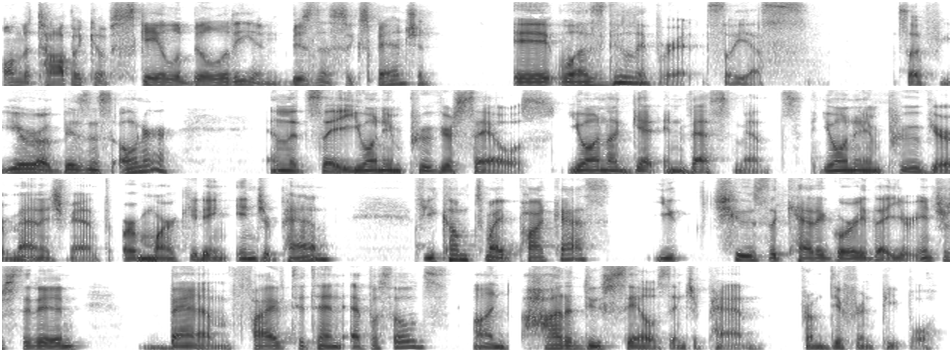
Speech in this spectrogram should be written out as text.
on the topic of scalability and business expansion. It was deliberate. So, yes. So, if you're a business owner and let's say you want to improve your sales, you want to get investment, you want to improve your management or marketing in Japan, if you come to my podcast, you choose the category that you're interested in, bam, five to 10 episodes on how to do sales in Japan from different people.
